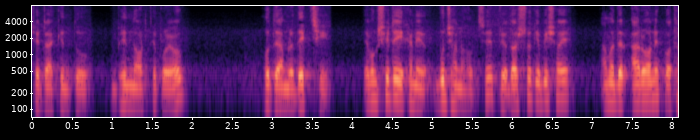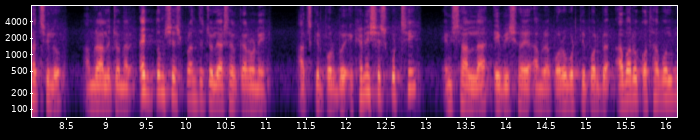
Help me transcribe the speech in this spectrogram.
সেটা কিন্তু ভিন্ন অর্থে প্রয়োগ হতে আমরা দেখছি। এবং সেটাই এখানে বোঝানো হচ্ছে। প্রিয় দর্শক, এ বিষয়ে আমাদের আরও অনেক কথা ছিল। আমরা আলোচনার একদম শেষ প্রান্তে চলে আসার কারণে আজকের পর্ব এখানেই শেষ করছি। ইনশাআল্লাহ এ বিষয়ে আমরা পরবর্তী পর্বে আবারও কথা বলব।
